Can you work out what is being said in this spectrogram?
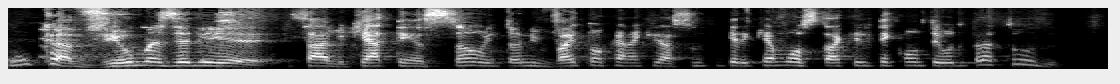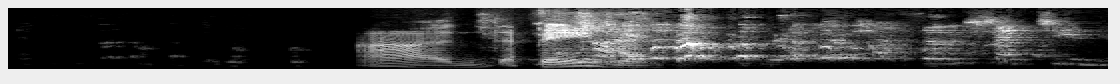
Nunca viu, mas ele, sabe, quer atenção, então ele vai tocar naquele assunto porque ele quer mostrar que ele tem conteúdo para tudo. Ah, depende. São.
